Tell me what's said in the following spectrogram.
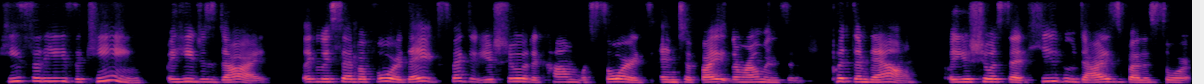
he said he's the king, but he just died. Like we said before, they expected Yeshua to come with swords and to fight the Romans and put them down. But Yeshua said, He who dies by the sword,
